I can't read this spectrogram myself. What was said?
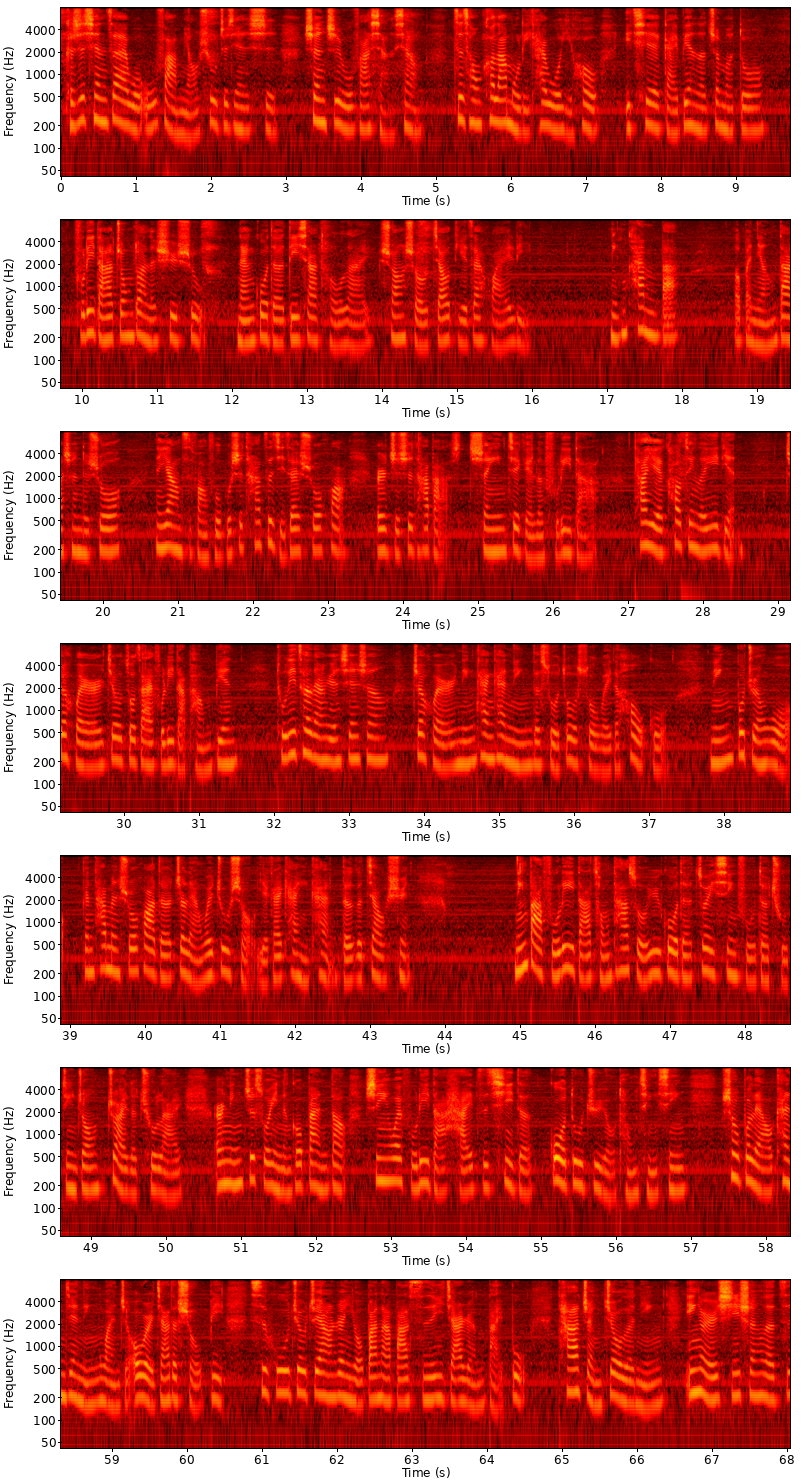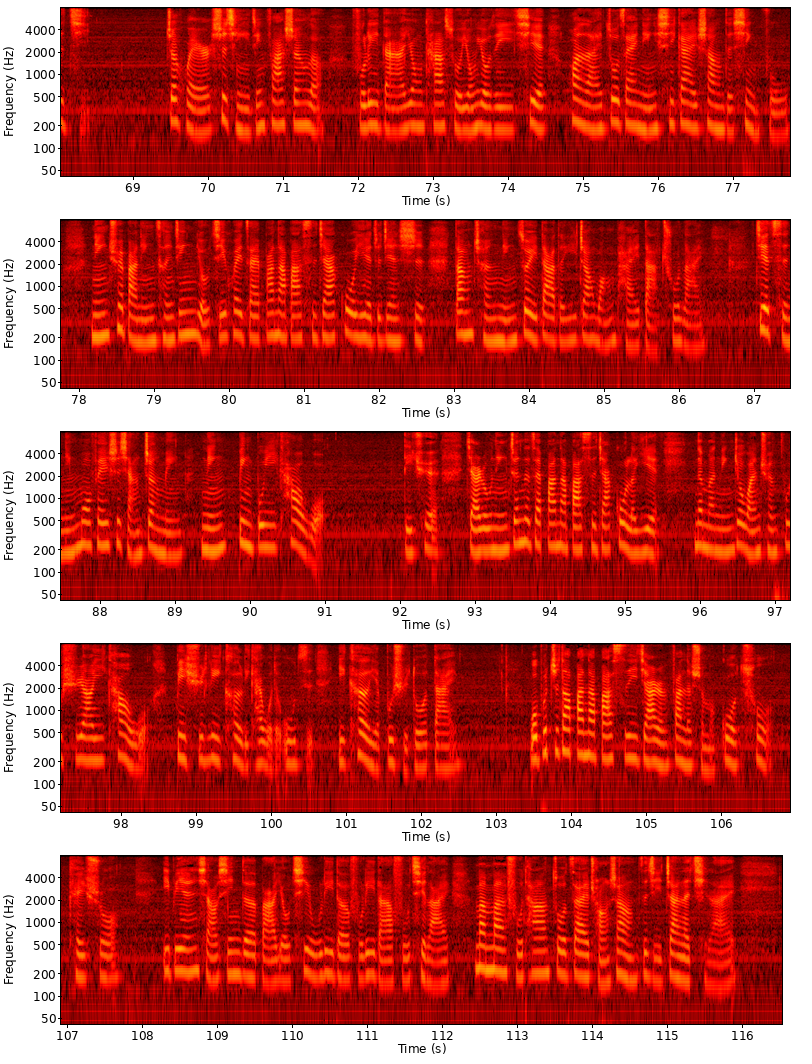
可是现在我无法描述这件事，甚至无法想象。自从克拉姆离开我以后，一切改变了这么多。弗利达中断了叙述。难过的低下头来，双手交叠在怀里。您看吧，老板娘大声地说，那样子仿佛不是她自己在说话，而只是她把声音借给了弗利达。她也靠近了一点，这会儿就坐在弗利达旁边。土地测量员先生，这会儿您看看您的所作所为的后果。您不准我。跟他们说话的这两位助手也该看一看，得个教训。您把弗利达从他所遇过的最幸福的处境中拽了出来，而您之所以能够办到，是因为弗利达孩子气的过度具有同情心，受不了看见您挽着欧尔加的手臂，似乎就这样任由巴纳巴斯一家人摆布。他拯救了您，因而牺牲了自己。这会儿事情已经发生了，弗利达用他所拥有的一切换来坐在您膝盖上的幸福，您却把您曾经有机会在巴纳巴斯家过夜这件事当成您最大的一张王牌打出来，借此您莫非是想证明您并不依靠我？的确，假如您真的在巴纳巴斯家过了夜。那么您就完全不需要依靠我，必须立刻离开我的屋子，一刻也不许多待。我不知道巴纳巴斯一家人犯了什么过错。可以说，一边小心地把有气无力的弗利达扶起来，慢慢扶他坐在床上，自己站了起来。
